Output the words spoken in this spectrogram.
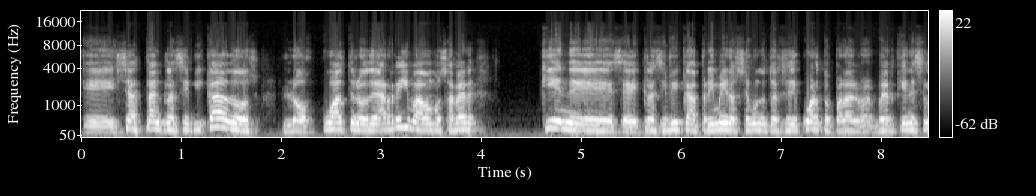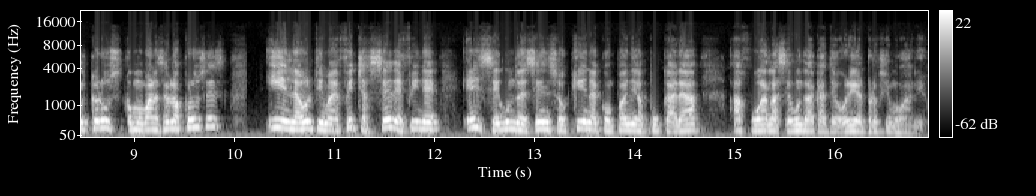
ya están clasificados los cuatro de arriba. Vamos a ver quién se clasifica primero, segundo, tercero y cuarto para ver quién es el cruz, cómo van a ser los cruces. Y en la última fecha se define el segundo descenso, quién acompaña a Pucará a jugar la segunda categoría el próximo año.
